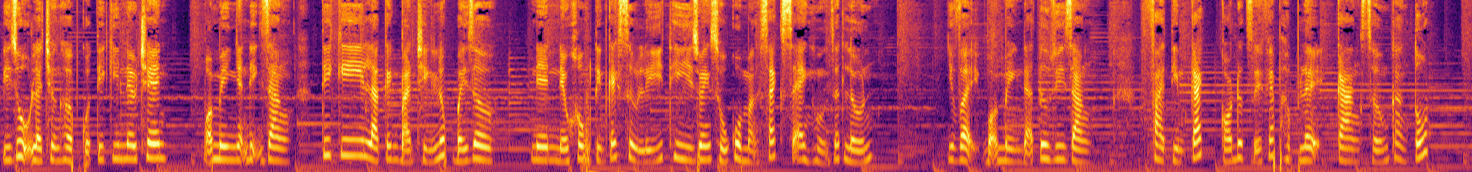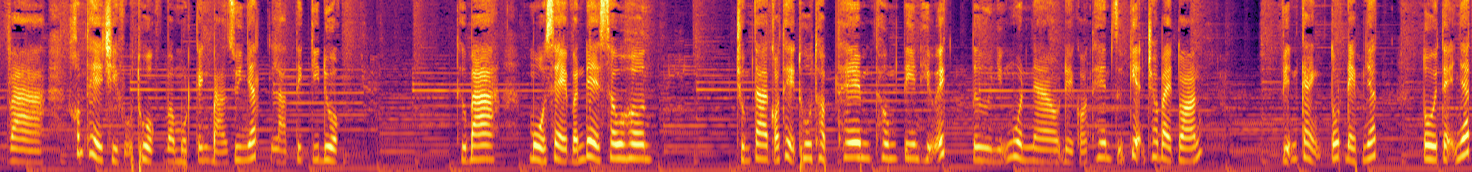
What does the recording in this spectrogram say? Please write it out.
Ví dụ là trường hợp của Tiki nêu trên, bọn mình nhận định rằng Tiki là kênh bán chính lúc bấy giờ, nên nếu không tìm cách xử lý thì doanh số của mảng sách sẽ ảnh hưởng rất lớn. Như vậy, bọn mình đã tư duy rằng phải tìm cách có được giấy phép hợp lệ càng sớm càng tốt và không thể chỉ phụ thuộc vào một kênh bán duy nhất là Tiki được. Thứ ba, mổ xẻ vấn đề sâu hơn. Chúng ta có thể thu thập thêm thông tin hữu ích từ những nguồn nào để có thêm dữ kiện cho bài toán. Viễn cảnh tốt đẹp nhất, tồi tệ nhất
